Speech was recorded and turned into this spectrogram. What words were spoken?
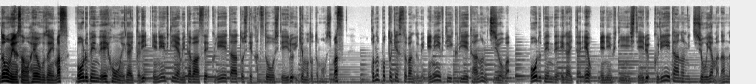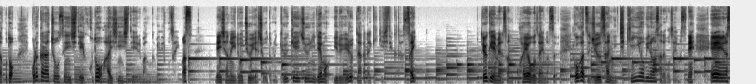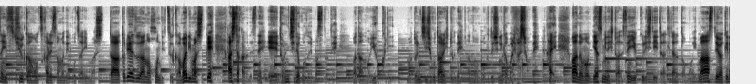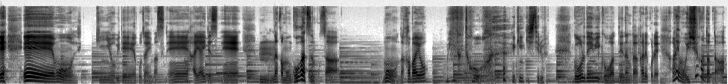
どうも皆さんおはようございます。ボールペンで絵本を描いたり、NFT やメタバースでクリエイターとして活動をしている池本と申します。このポッドキャスト番組 NFT クリエイターの日常は、ボールペンで描いた絵を NFT にしているクリエイターの日常や学んだこと、これから挑戦していくことを配信している番組でございます。電車の移動中や仕事の休憩中にでもゆるゆるながら聞きしてください。というわけで皆さんおはようございます。5月13日金曜日の朝でございますね。えー皆さん1週間お疲れ様でございました。とりあえずあの本日頑張りまして、明日からですね、えー土日でございますので、またあのゆっくり、まあ、土日仕事ある人はね、あの僕と一緒に頑張りましょうね。はい。まあでも休みの人はですね、ゆっくりしていただけたらと思います。というわけで、えーもう金曜日でございますね。早いですね。うん、なんかもう5月もさ、もう半ばよ。みんなどう？元気してる？ゴールデンウィーク終わって、なんかかれこれ、あれもう1週間経った？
